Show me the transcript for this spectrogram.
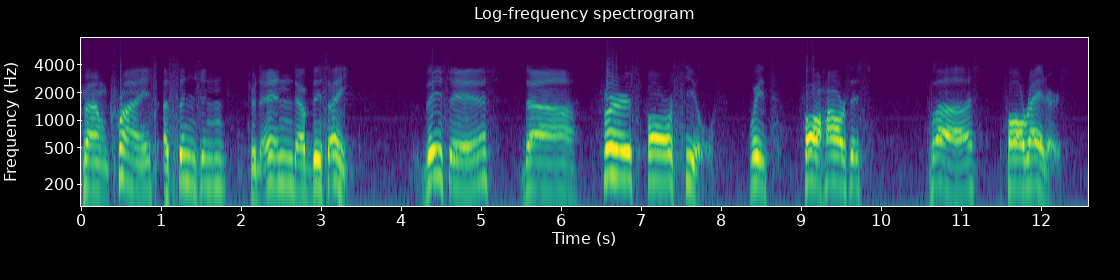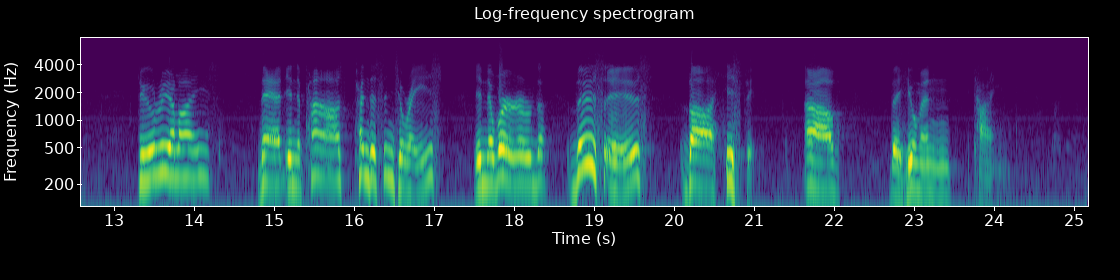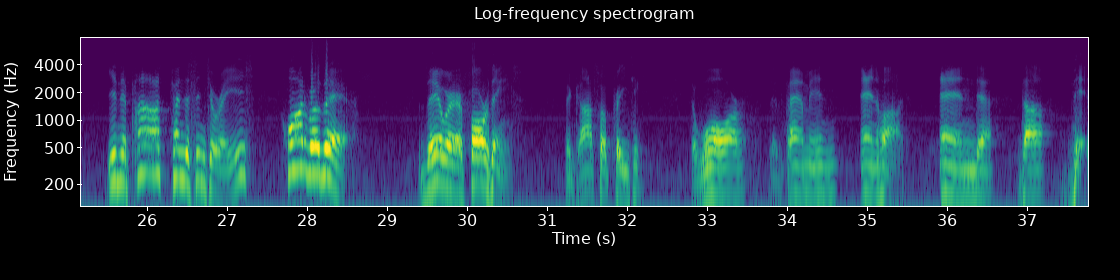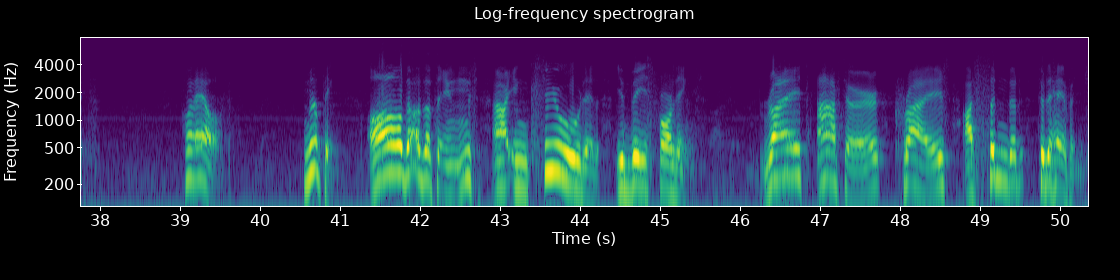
from Christ's ascension to the end of this age. This is the first four seals with four horses plus four riders. Do you realize that in the past 20 centuries in the world this is the history of the humankind. In the past 20 centuries, what were there? There were four things the gospel preaching, the war, the famine, and what? And uh, the death. What else? Nothing. All the other things are included in these four things right after Christ ascended to the heavens.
